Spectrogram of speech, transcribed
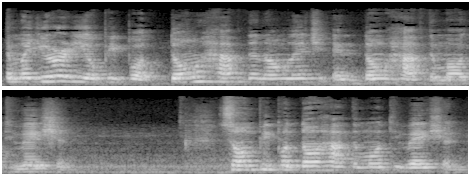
the majority of people don't have the knowledge and don't have the motivation. Some people don't have the motivation.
